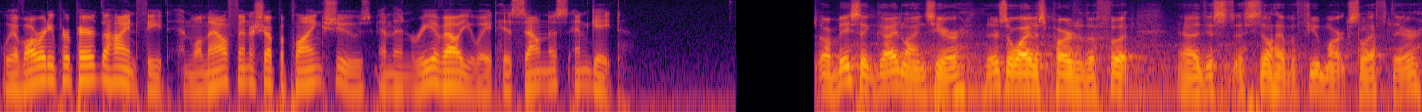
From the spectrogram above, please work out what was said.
We have already prepared the hind feet and will now finish up applying shoes and then reevaluate his soundness and gait. Our basic guidelines here, there's the widest part of the foot. Just I still have a few marks left there.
